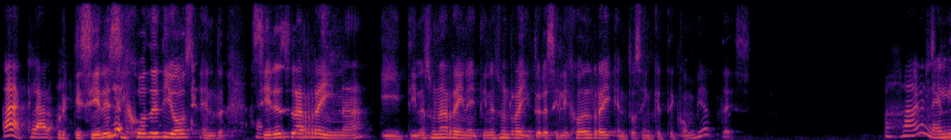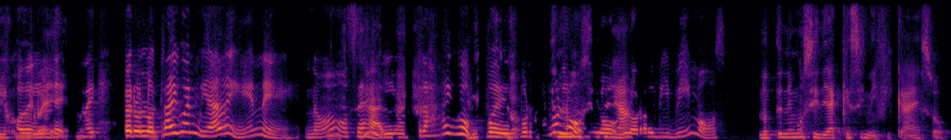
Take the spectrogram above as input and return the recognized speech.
Ah, claro. Porque si eres hijo de Dios, si eres la reina y tienes una reina y tienes un rey y tú eres el hijo del rey, entonces ¿en qué te conviertes? Ajá, en el, hijo, del rey, Pero lo traigo en mi ADN, ¿no? O sea, lo traigo, pues, ¿por qué no, lo, lo, revivimos? No tenemos idea qué significa eso,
